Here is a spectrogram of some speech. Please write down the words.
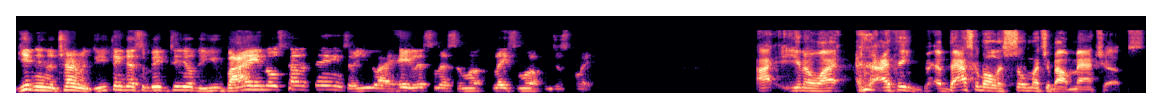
Getting in the tournament, do you think that's a big deal? Do you buy in those kind of things? Or are you like, hey, let's lace them up, lace them up, and just play? I, you know, I, I think basketball is so much about matchups.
